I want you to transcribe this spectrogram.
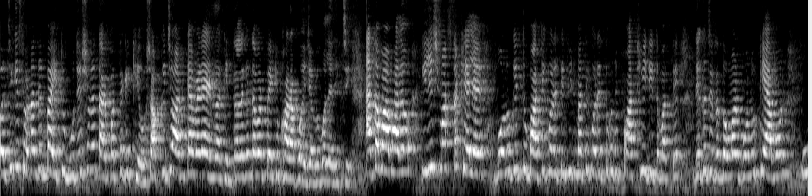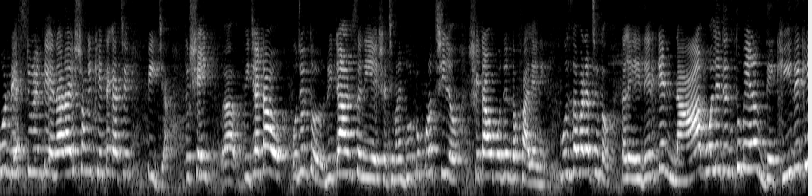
বলছি কি, সোনাদীপ ভাই, একটু বুঝে শুনে তারপর থেকে খেও। সব কিছু অন ক্যামেরা এনে রাখেন, তাহলে কিন্তু আবার পেটু খারাপ হয়ে যাবে বলে দিচ্ছি। এত বা ভালো ইলিশ মাছটা খেলে বনু কিন্তু বাতি করে, টিফিন বাতি করে একটুখানি পাঠিয়ে দিতে পারতে। দেখেছ তো তোমার বনু কেমন? কোন রেস্টুরেন্টে এনআরআইয়ের সঙ্গে খেতে গেছে? পিৎজা তো সেই পিৎজাটাও পর্যন্ত রিটার্নসে নিয়ে এসেছে। মানে দু টুকরো ছিল, সেটাও পর্যন্ত ফেলেনি। বুঝতে পেরেছ তো? তাহলে এদেরকে না বলে যদি তুমি এরকম দেখি দেখি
